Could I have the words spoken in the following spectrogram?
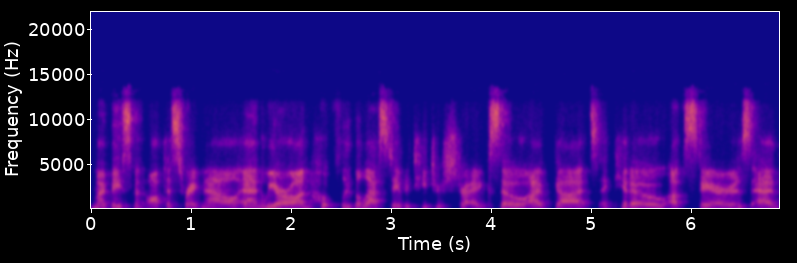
my basement office right now and we are on hopefully the last day of a teacher strike. So i've got a kiddo upstairs and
